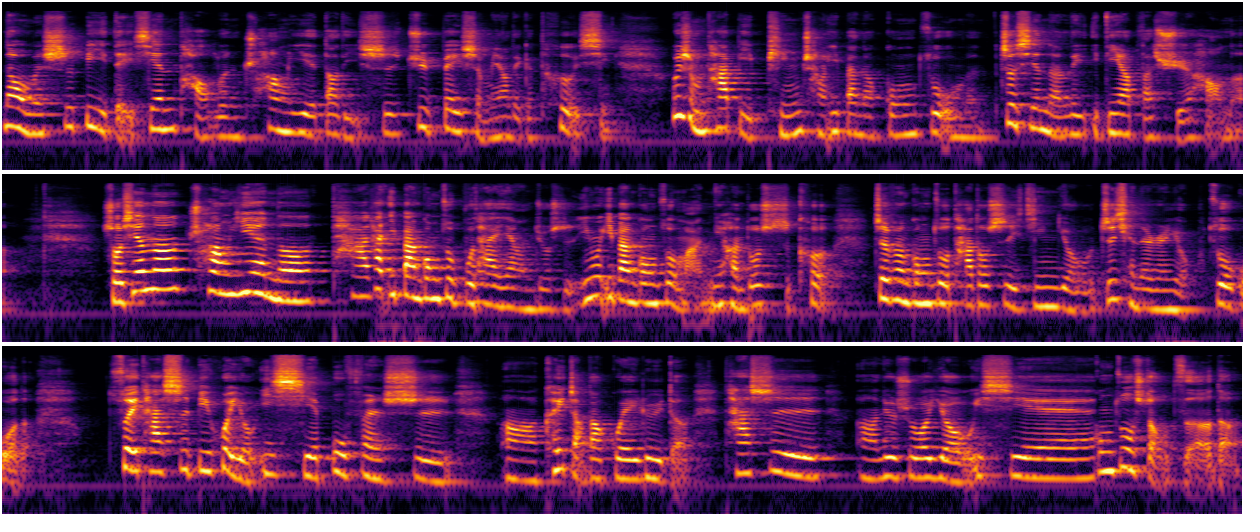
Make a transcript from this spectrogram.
那我们势必得先讨论创业到底是具备什么样的一个特性？为什么它比平常一般的工作，我们这些能力一定要把它学好呢？首先呢，创业呢，它它一般工作不太一样，就是因为一般工作嘛，你很多时刻这份工作它都是已经有之前的人有做过的。所以它势必会有一些部分是，呃，可以找到规律的。它是，呃，例如说有一些工作守则的。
